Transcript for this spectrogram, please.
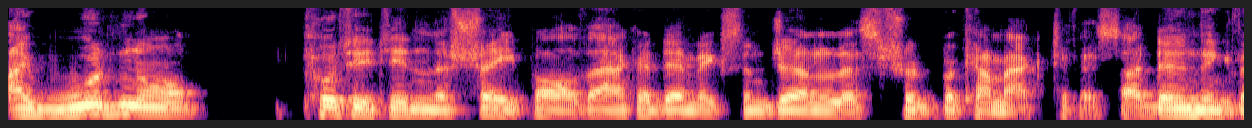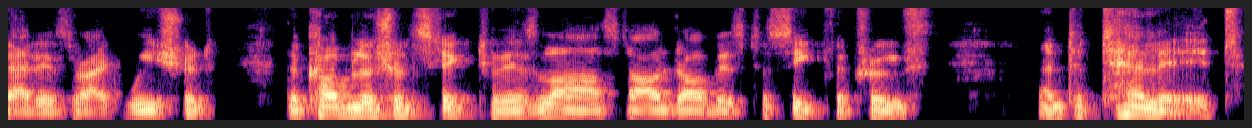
I would not put it in the shape of academics and journalists should become activists. I don't think that is right. We should, the cobbler should stick to his last. Our job is to seek the truth and to tell it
